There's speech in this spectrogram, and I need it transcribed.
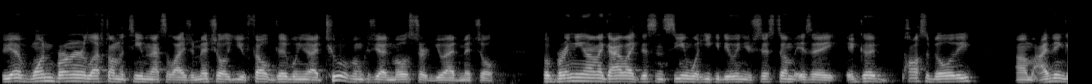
So you have one burner left on the team, and that's Elijah Mitchell. You felt good when you had two of them because you had Mostert, you had Mitchell. So bringing on a guy like this and seeing what he could do in your system is a, a good possibility. Um, I think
